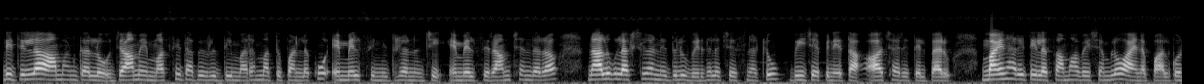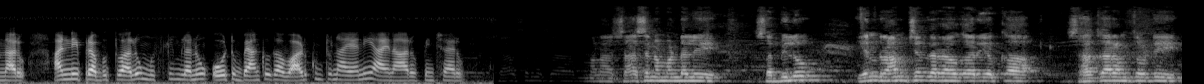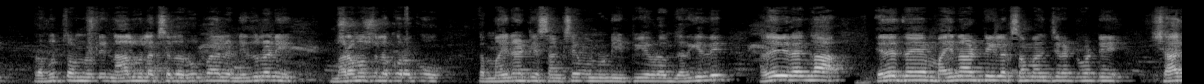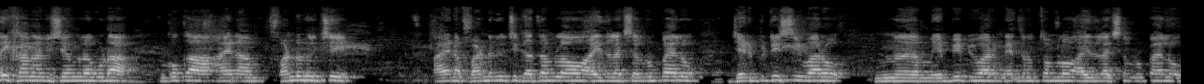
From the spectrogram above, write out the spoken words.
జిల్లా జిల్లా ఆమన్గల్లో జామే మసీద్ అభివృద్ధి మరమ్మతు పనులకు ఎమ్మెల్సీ నిధుల నుంచి ఎమ్మెల్సీ రామచంద్రరావు నాలుగు లక్షల నిధులు విడుదల చేసినట్లు బీజేపీ నేత ఆచారి తెలిపారు. మైనారిటీల సమావేశంలో ఆయన పాల్గొన్నారు. అన్ని ప్రభుత్వాలు ముస్లింలను ఓటు బ్యాంకుగా వాడుకుంటున్నాయని ఆయన ఆరోపించారు. మన శాసన మండలి సభ్యులు ఎన్ రామచంద్రరావు గారి యొక్క సహకారంతో ప్రభుత్వం నుండి నాలుగు లక్షల రూపాయల నిధులని మరమ్మతుల కొరకు మైనార్టీ సంక్షేమం నుండి ఇప్పివ్వడం జరిగింది. అదేవిధంగా ఏదైతే మైనార్టీలకు సంబంధించినటువంటి షాదీఖానా విషయంలో కూడా ఇంకొక ఆయన ఫండ్ నుంచి ఆయన ఫండ్ నుంచి గతంలో ఐదు లక్షల రూపాయలు జడ్పీటీసీ వారు ఎంపీపీ వారి నేతృత్వంలో ఐదు లక్షల రూపాయలు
